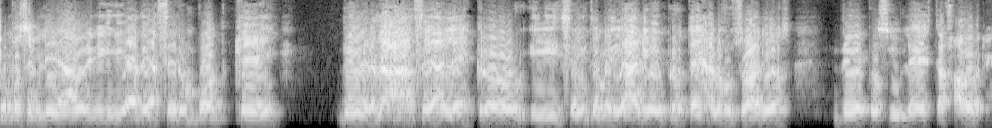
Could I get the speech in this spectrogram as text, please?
qué posibilidad habría de hacer un bot que de verdad sea el escrow y sea intermediario y proteja a los usuarios de posibles estafadores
